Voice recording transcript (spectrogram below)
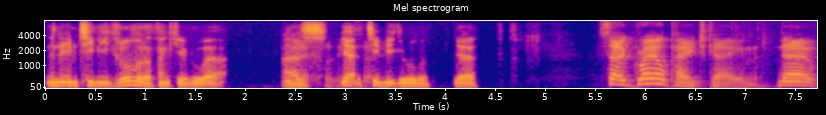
the name TB Grover, I think he wrote it as. Yes, yeah, so. TB Grover. Yeah. So, Grail Page game. Now,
